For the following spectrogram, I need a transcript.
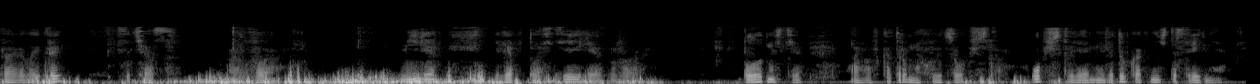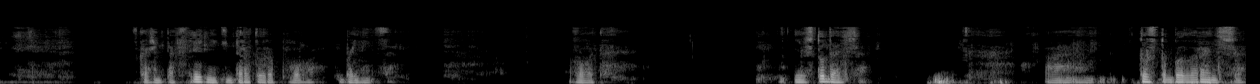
Правила игры сейчас в мире или в пласте, или в плотности, а, в котором находится общество. Общество я имею в виду как нечто среднее. Скажем так, средняя температура по больнице. Вот. И что дальше? А, то, что было раньше,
